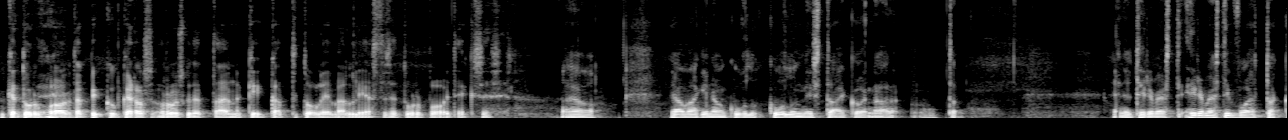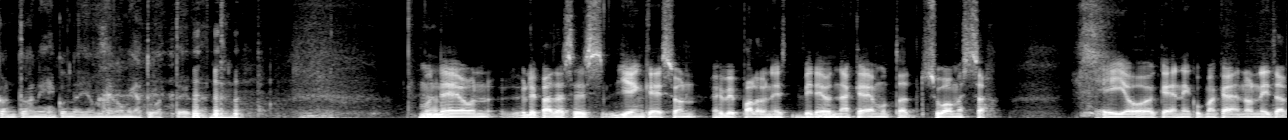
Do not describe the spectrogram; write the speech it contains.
mikä turpoo, mitä pikku kerros ruiskutetaan jonnekin kattotuolien väliin ja sitten se turpoo itsekseen siellä. Joo. Joo, mäkin olen kuullut, kuullut niistä aikoinaan, mutta ei nyt hirveästi, hirveästi voi ottaa kantaa niihin, kun ne ei ole meidän omia tuotteita. Että. Mutta ne on ylipäätään siis Jenkeissä on hyvin paljon niistä videoita mm. näkee, mutta Suomessa ei ole oikein, niin kuin mäkään en ole niitä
